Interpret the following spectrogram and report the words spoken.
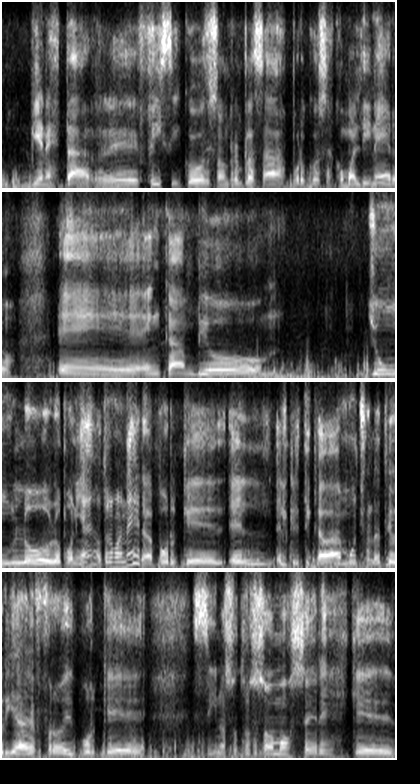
bienestar eh, físico son reemplazadas por cosas como el dinero. Eh, en cambio, Jung lo, lo, ponía de otra manera, porque él, él, criticaba mucho la teoría de Freud, porque si nosotros somos seres que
